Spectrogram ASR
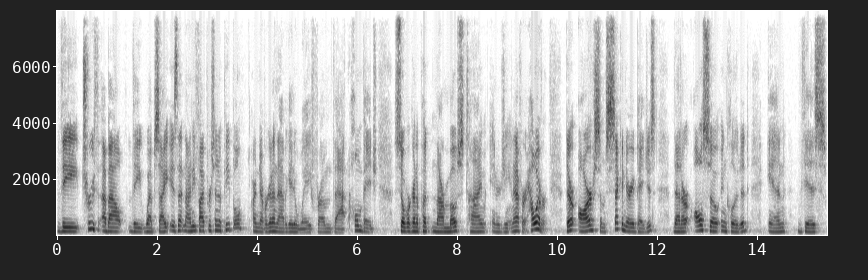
the truth about the website is that 95% of people are never going to navigate away from that homepage. So we're going to put our most time, energy, and effort. However, there are some secondary pages that are also included in this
